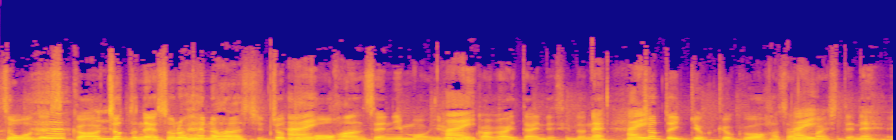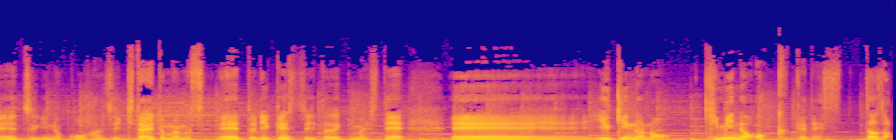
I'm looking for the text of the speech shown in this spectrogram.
そうですか。ちょっとねその辺の話ちょっと後半戦にもいろいろ伺いたいんですけどね、はい、ちょっと一曲曲を挟みましてね、はい、えー、次の後半戦いきたいと思います。えっ、ー、とリクエストいただきましてえー、ゆきのの君の追っかけです。どうぞ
